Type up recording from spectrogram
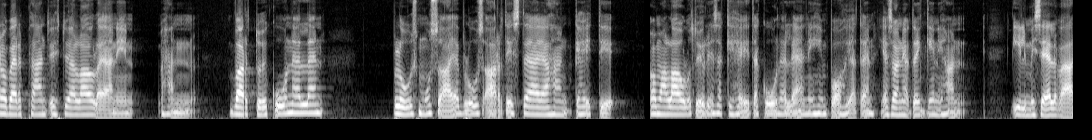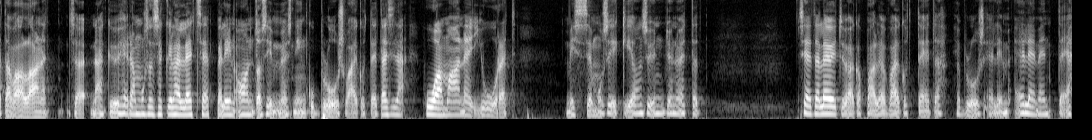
Robert Plant yhtyeen laulaja, niin hän varttui kuunnellen blues-musaa ja blues-artisteja ja hän kehitti oman laulutyylinsäkin heitä kuunnellen ja niihin pohjaten. Ja se on jotenkin ihan ilmiselvää tavallaan, että se näkyy heidän musassa. Kyllähän Led Zeppelin on tosi myös niin kuin blues-vaikutteita, tai sitä huomaa ne juuret, missä se musiikki on syntynyt, että sieltä löytyy aika paljon vaikutteita ja blues-elementtejä.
